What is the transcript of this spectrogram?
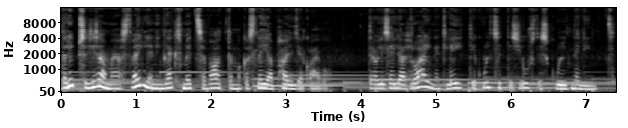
Ta lipsas isamajast välja ning läks metsa vaatama, kas leiab haljakaevu. tal oli seljas roheline kleit ja kuldsetes juustes kuldne lint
